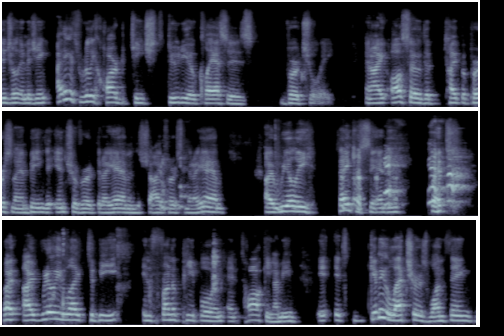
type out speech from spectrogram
digital imaging. I think it's really hard to teach studio classes virtually. And I also, the type of person I am, being the introvert that I am and the shy person that I am, I really, thank you, Sandy, but, but I really like to be in front of people and, and talking. I mean, it, it's giving a lecture is one thing,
